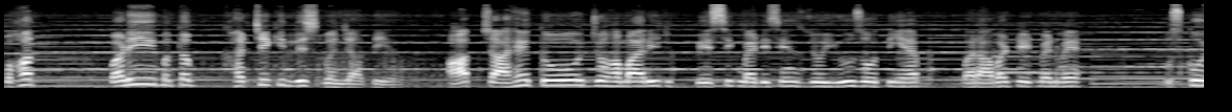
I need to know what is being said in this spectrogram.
बहुत बड़ी मतलब खर्चे की लिस्ट बन जाती है। आप चाहें तो जो हमारी जो बेसिक मेडिसिन जो यूज़ होती हैं, बराबर ट्रीटमेंट में, उसको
